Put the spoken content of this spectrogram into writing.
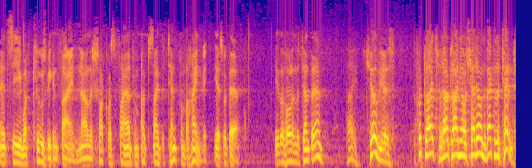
Let's see what clues we can find. Now, the shot was fired from outside the tent from behind me. Yes, look there. See the hole in the tent there? By Jove, yes. The footlights would outline your shadow on the back of the tent.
